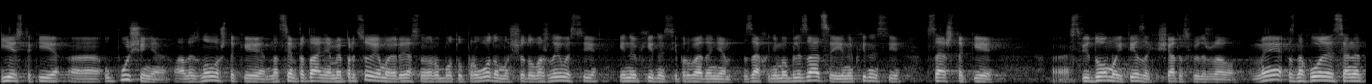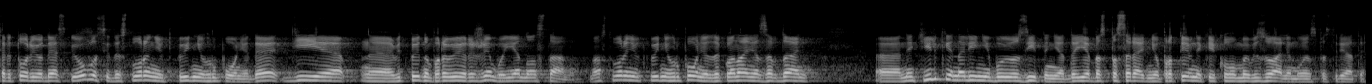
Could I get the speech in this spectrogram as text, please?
Є такі е, упущення, але знову ж таки над цим питанням ми працюємо і роз'яснену роботу проводимо щодо важливості і необхідності проведення заходів мобілізації і необхідності все ж таки е, свідомо йти захищати свою державу. Ми знаходимося на території Одеської області, де створені відповідні груповання, де діє е, відповідно правовий режим воєнного стану. У нас створені відповідні груповання для виконання завдань е, не тільки на лінії бойового зіткнення, де є безпосередньо противник, якого ми візуально можемо спостерігати,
